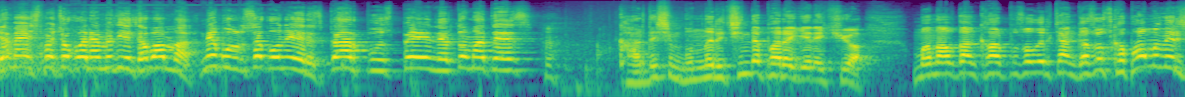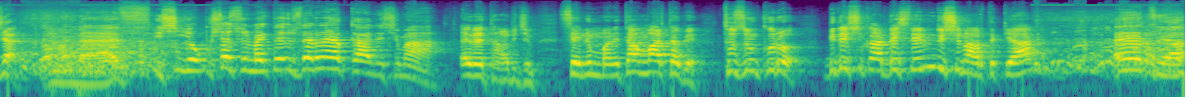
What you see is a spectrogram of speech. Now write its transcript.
yeme içme çok önemli değil tamam mı? Ne bulursak onu yeriz. Karpuz, peynir, domates. Kardeşim bunlar için de para gerekiyor. Manavdan karpuz alırken gazoz kapağı mı vereceksin? Aman be, üf, işi yokuşa sürmekte üzerine yok kardeşim ha. Evet abicim, senin manitan var tabi. Tuzun kuru. Bir de şu kardeşlerini düşün artık ya. Evet ya.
